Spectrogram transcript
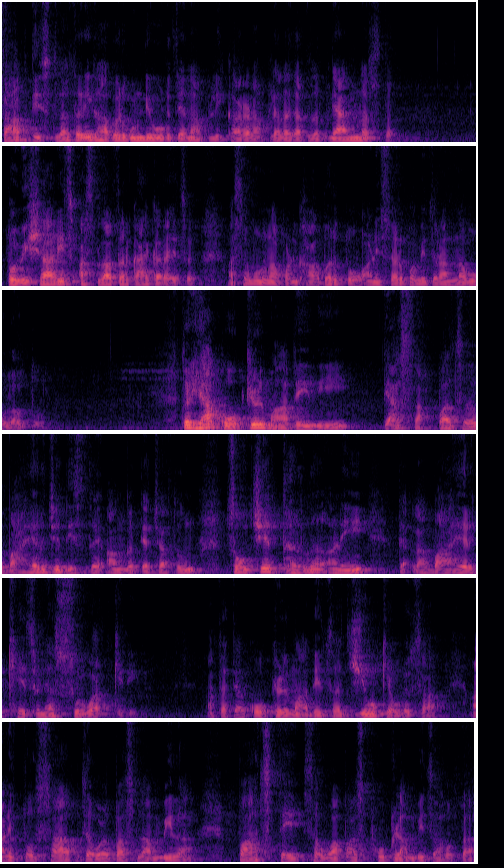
साप दिसला तरी घाबरगुंडी उडते ना आपली कारण आपल्याला त्यातलं ज्ञान नसतं. तो विषारीच असला तर काय करायचं? असं म्हणून आपण घाबरतो आणि सर्पमित्रांना बोलावतो. तर ह्या कोकिळ मादेनी त्या सापाचं बाहेर जे दिसतंय अंग त्याच्यातून चोचेत धरलं आणि त्याला बाहेर खेचण्यास सुरुवात केली. आता त्या कोकिळ मादेचा जीव केवढसा आणि तो साप जवळपास लांबीला पाच ते सव्वा पाच फूट लांबीचा होता.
